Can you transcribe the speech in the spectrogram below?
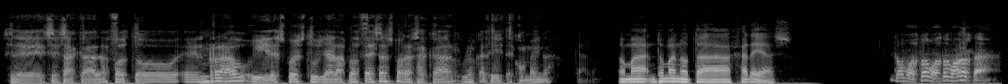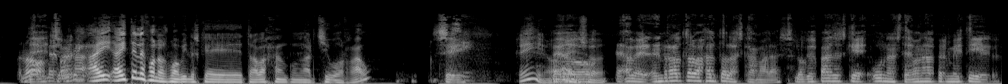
Se, se saca la foto en RAW y después tú ya la procesas para sacar lo que a ti te convenga. Claro. toma, toma nota, Jareas. Tomo, tomo, tomo nota. No, hecho, que- ¿Hay, ¿Hay teléfonos móviles que trabajan con archivos RAW? Sí. Sí, Pero, eso. a ver, en RAW trabajan todas las cámaras. Lo que pasa es que unas te van a permitir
